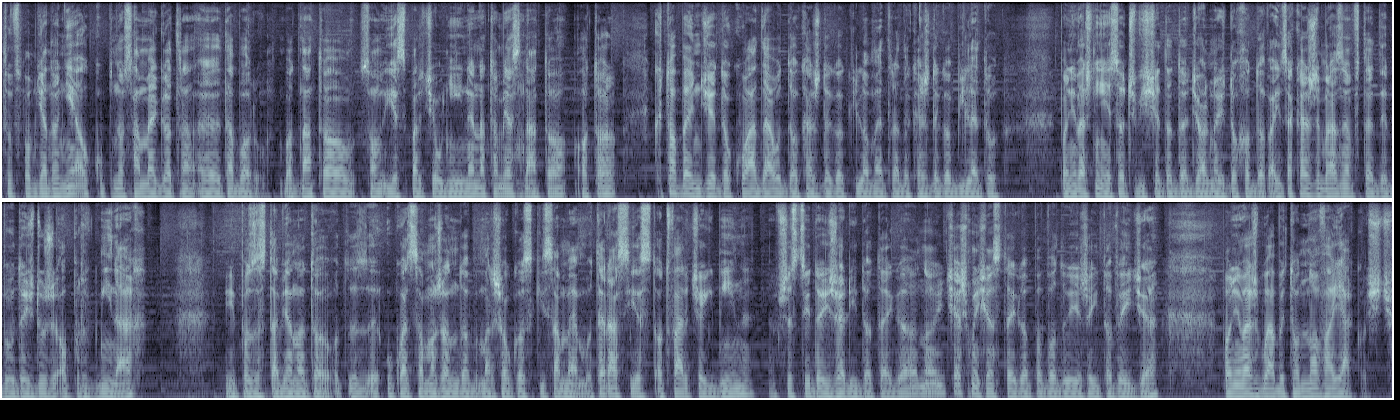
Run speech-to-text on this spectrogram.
tu wspomniano, nie o kupno samego e, taboru, bo na to są, jest wsparcie unijne, natomiast na to, o to, kto będzie dokładał do każdego kilometra, do każdego biletu, ponieważ nie jest oczywiście to do działalność dochodowa. I za każdym razem wtedy był dość duży opór w gminach i pozostawiono to układ samorządowy marszałkowski samemu. Teraz jest otwarcie gmin, wszyscy dojrzeli do tego, no i cieszmy się z tego powodu, jeżeli to wyjdzie, ponieważ byłaby to nowa jakość,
